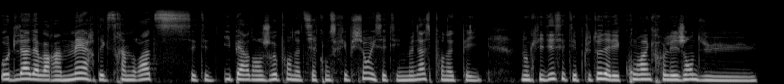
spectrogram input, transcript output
au-delà d'avoir un maire d'extrême droite, c'était hyper dangereux pour notre circonscription et c'était une menace pour notre pays. Donc l'idée, c'était plutôt d'aller convaincre les gens du,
